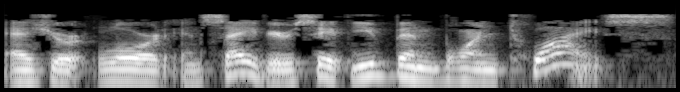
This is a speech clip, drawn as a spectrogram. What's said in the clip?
as your Lord and Savior? See, if you've been born twice,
